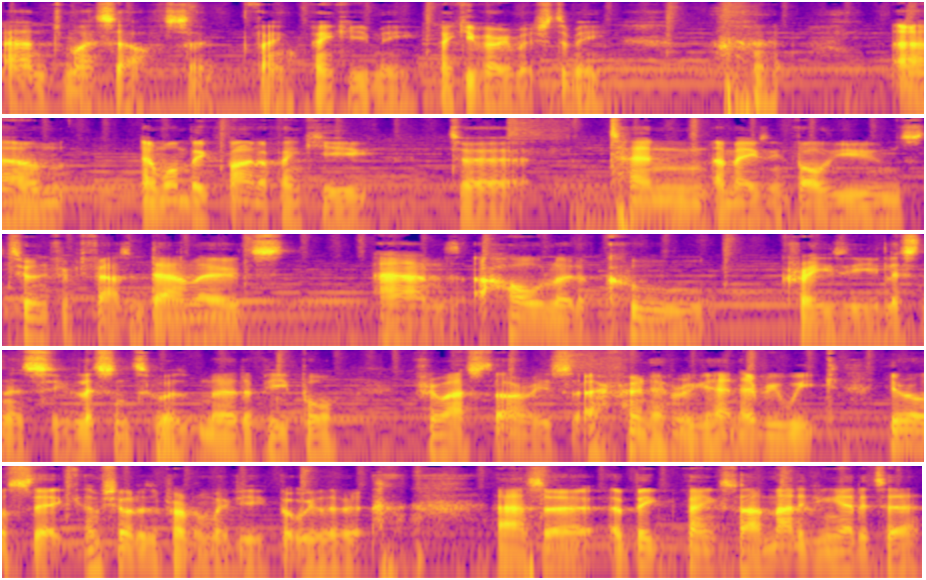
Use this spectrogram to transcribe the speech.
and myself. So thank, thank you, me. Thank you very much to me. um, and one big final thank you to 10 amazing volumes, 250,000 downloads, and a whole load of cool, crazy listeners who listen to us murder people through our stories over and over again every week. You're all sick. I'm sure there's a problem with you, but we live it. Uh, so a big thanks to our managing editor,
